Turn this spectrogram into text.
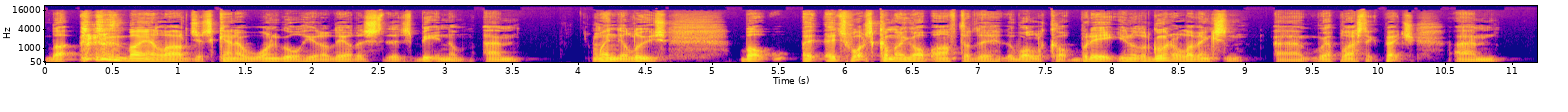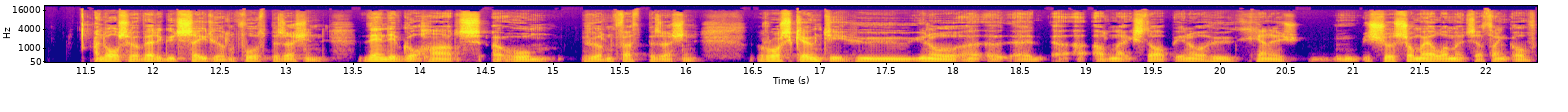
But by and large, it's kind of one goal here or there that's, that's beating them um, when they lose. But it's what's coming up after the, the World Cup break. You know, they're going to Livingston uh, with a plastic pitch. Um, and also a very good side who are in fourth position. Then they've got Hearts at home who are in fifth position. Ross County, who you know uh, uh, uh are next up, you know, who kind of show some elements, I think, of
